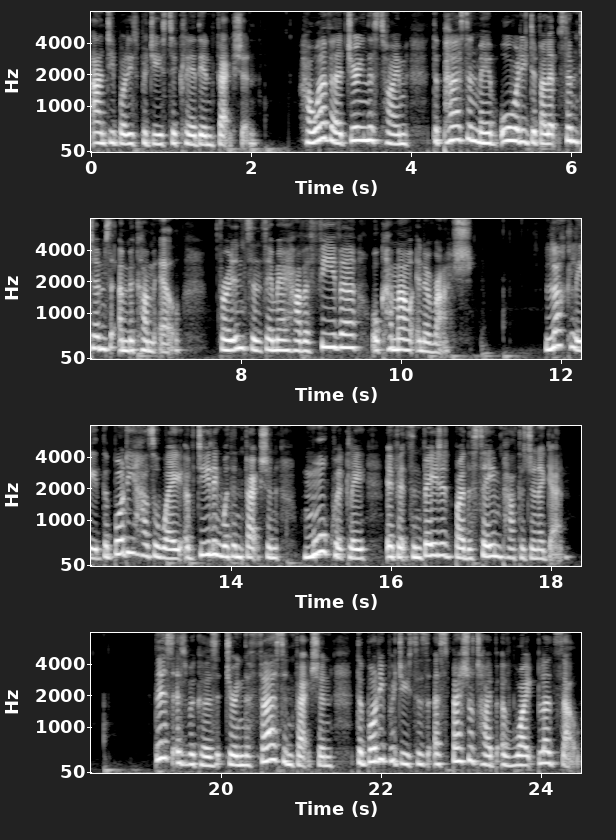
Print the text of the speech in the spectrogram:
antibodies produced to clear the infection. However, during this time, the person may have already developed symptoms and become ill. For instance, they may have a fever or come out in a rash. Luckily, the body has a way of dealing with infection more quickly if it's invaded by the same pathogen again. This is because during the first infection, the body produces a special type of white blood cell.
